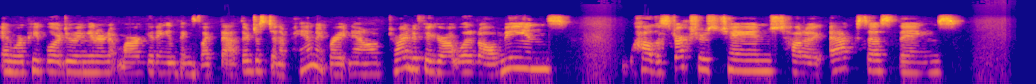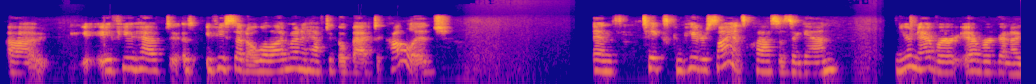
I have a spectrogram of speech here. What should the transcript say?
and where people are doing internet marketing and things like that, they're just in a panic right now, trying to figure out what it all means, how the structure's changed, how to access things. Uh, if you have to, if you said, "Oh well, I'm going to have to go back to college and takes computer science classes again," you're never ever going to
